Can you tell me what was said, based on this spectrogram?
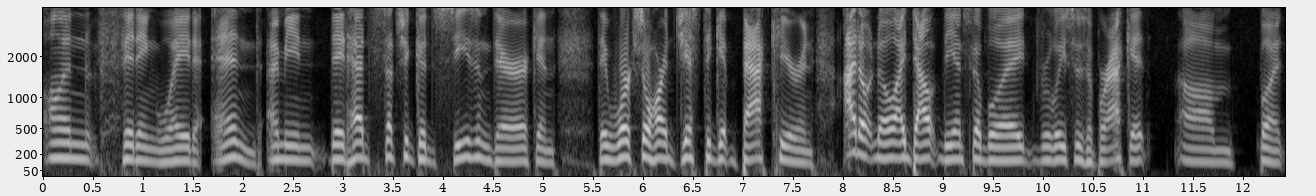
unfitting way to end. I mean, they'd had such a good season, Derek, and they worked so hard just to get back here. And I don't know. I doubt the NCAA releases a bracket, um, but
